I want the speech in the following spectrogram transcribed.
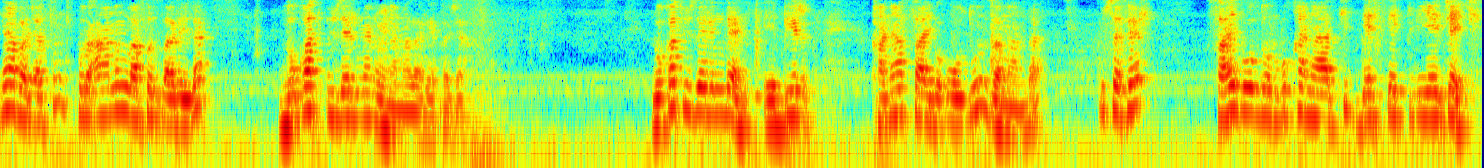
ne yapacaksın? Kur'an'ın lafızlarıyla lugat üzerinden oynamalar yapacaksın. Lugat üzerinden e, bir kanaat sahibi olduğun zaman da bu sefer sahip olduğun bu kanaati destekleyecek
